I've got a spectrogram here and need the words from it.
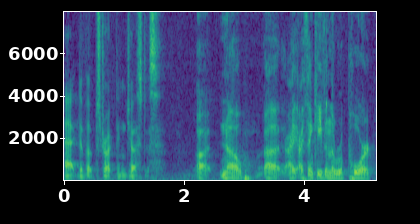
act of obstructing justice? Uh, no. Uh, I, I think even the report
